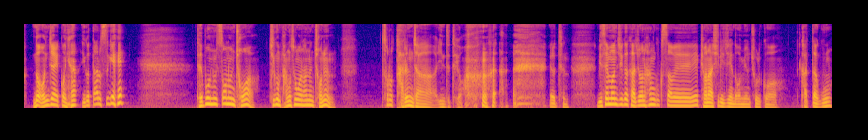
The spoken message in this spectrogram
너 언제 할 거냐? 이거 따로 쓰게 해? 대본을 써놓은 저와 지금 방송을 하는 저는 서로 다른 자인 듯해요. 여튼 미세먼지가 가져온 한국 사회의 변화 시리즈에 넣으면 좋을 것 같다고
